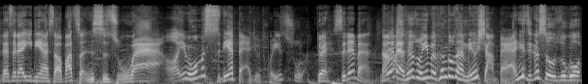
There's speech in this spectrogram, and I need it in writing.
但是呢，一定还是要把正事做完啊，因为我们四点半就推出了。对，四点半，四点半推出，因为很多人还没有下班。你这个时候如果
